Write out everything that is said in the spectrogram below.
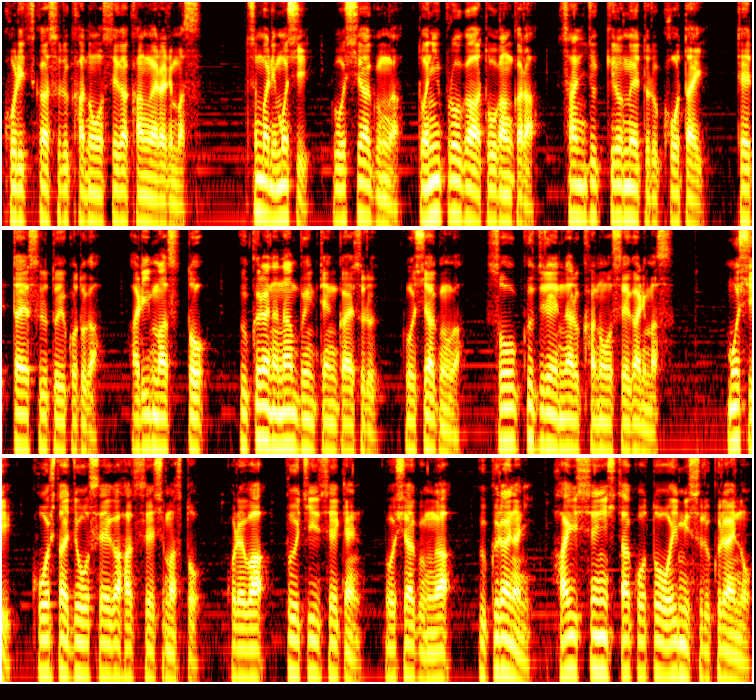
孤立化する可能性が考えられます。つまりもしロシア軍がドニプロ川東岸から 30km 後退、撤退するということがありますと、ウクライナ南部に展開するロシア軍は総崩れになる可能性があります。もしこうした情勢が発生しますと、これはプーチン政権、ロシア軍がウクライナに敗戦したことを意味するくらいの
